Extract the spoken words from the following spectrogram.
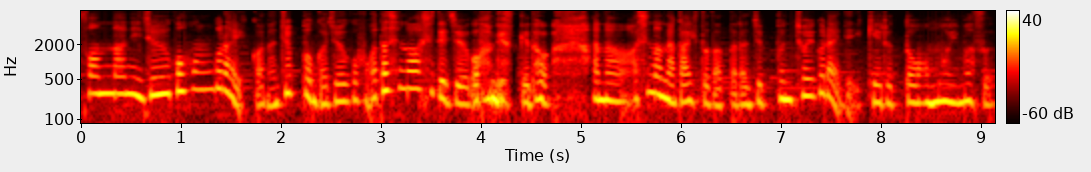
そんなに15分ぐらいかな。10分か15分。私の足で15分ですけど あの足の長い人だったら10分ちょいぐらいで行けると思います。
